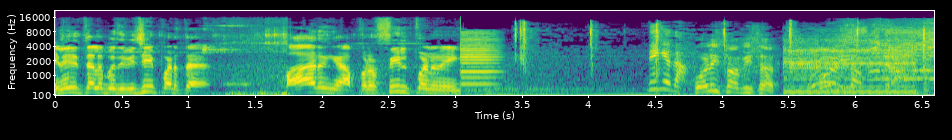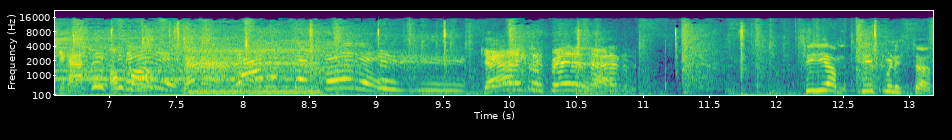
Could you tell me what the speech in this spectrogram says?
இளைய தளபதி விஜய் படத்தை பாருங்க அப்புறம் ஃபீல் பண்ணுவீங்க. நீங்க தான் போலீஸ் ஆஃபீஸர் கேரக்டர் பேரு. சிஎம் சீஃப் மினிஸ்டர்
